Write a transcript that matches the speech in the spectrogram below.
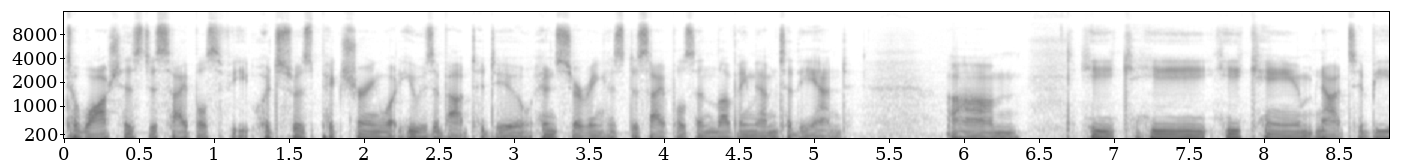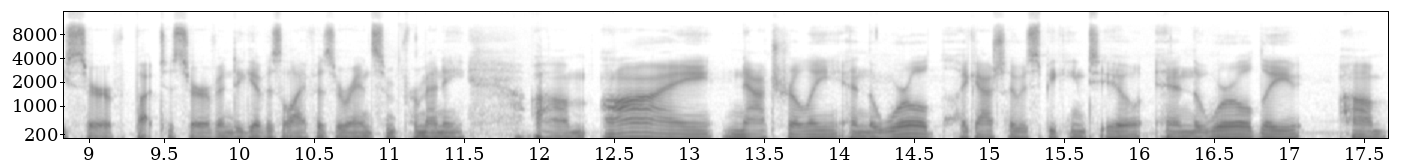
to wash his disciples' feet, which was picturing what he was about to do and serving his disciples and loving them to the end. Um, he he he came not to be served, but to serve and to give his life as a ransom for many. Um, I naturally, and the world, like Ashley was speaking to, and the worldly, um,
